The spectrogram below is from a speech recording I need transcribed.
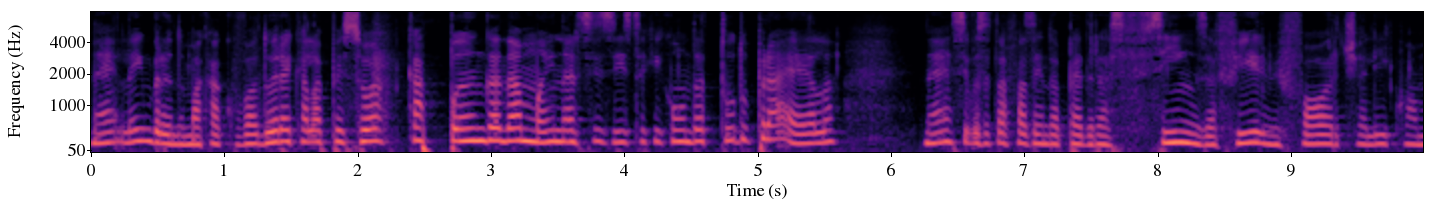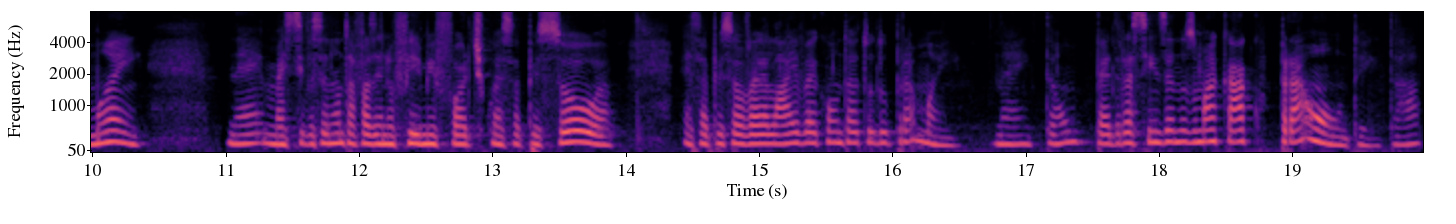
Né? Lembrando, o macaco voador é aquela pessoa capanga da mãe narcisista que conta tudo para ela. Né? Se você está fazendo a pedra cinza, firme, forte ali com a mãe, né? mas se você não está fazendo firme e forte com essa pessoa, essa pessoa vai lá e vai contar tudo para a mãe né? Então, pedra cinza nos macacos para ontem, tá?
